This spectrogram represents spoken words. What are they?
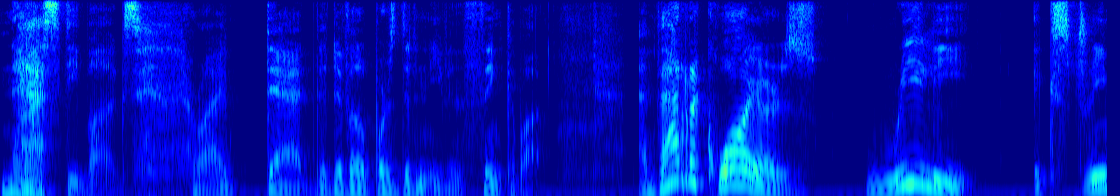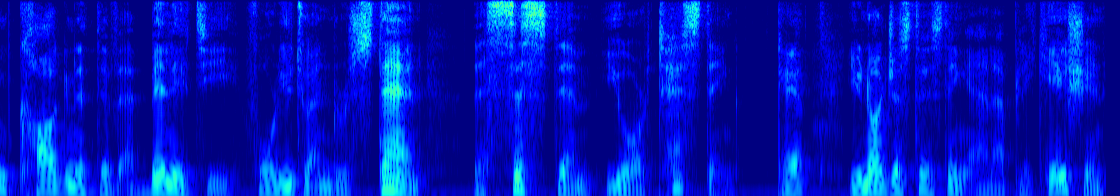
nasty bugs, right? That the developers didn't even think about. And that requires really extreme cognitive ability for you to understand the system you're testing. Okay? You're not just testing an application,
